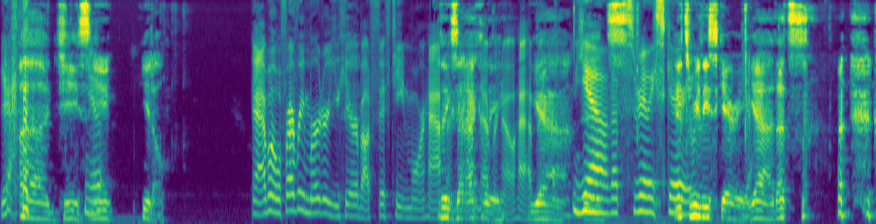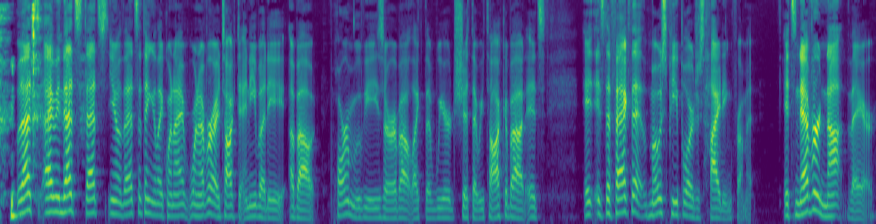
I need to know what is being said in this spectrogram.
Yeah. Uh, geez, Yeah. you you know yeah, well, for every murder you hear about 15 more happen that you never exactly. know happen. Yeah, Yeah, it's- that's really scary. it's really scary. Yeah. Yeah, that's well that's i mean that's that's you know that's the thing like when i whenever i talk to anybody about horror movies or about like the weird shit that we talk about it's it, it's the fact that most people are just hiding from it it's never not there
